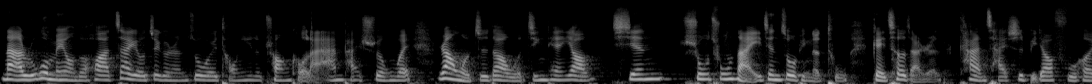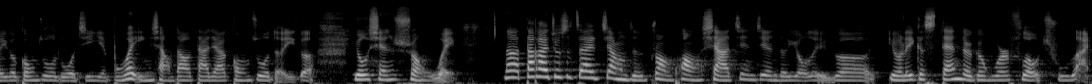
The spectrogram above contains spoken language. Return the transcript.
那如果没有的话，再由这个人作为统一的窗口来安排顺位，让我知道我今天要先输出哪一件作品的图给策展人看，才是比较符合一个工作逻辑，也不会影响到大家工作的一个优先顺位。那大概就是在这样的状况下，渐渐的有了一个有了一个 standard 跟 workflow 出来。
